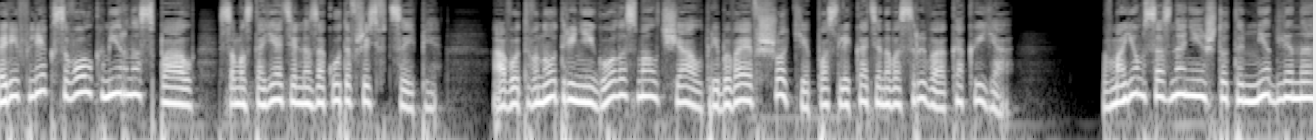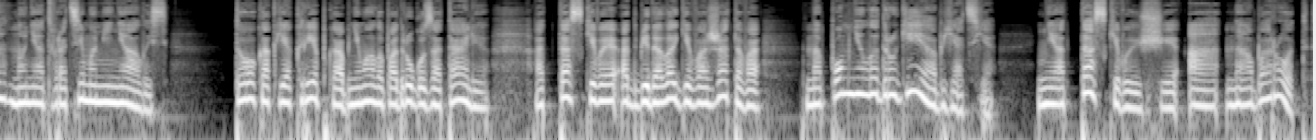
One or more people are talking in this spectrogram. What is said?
рефлекс волк мирно спал, самостоятельно закутавшись в цепи — а вот внутренний голос молчал, пребывая в шоке после Катиного срыва, как и я. В моем сознании что-то медленно, но неотвратимо менялось. То, как я крепко обнимала подругу за талию, оттаскивая от бедолаги вожатого, напомнило другие объятия, не оттаскивающие, а наоборот.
